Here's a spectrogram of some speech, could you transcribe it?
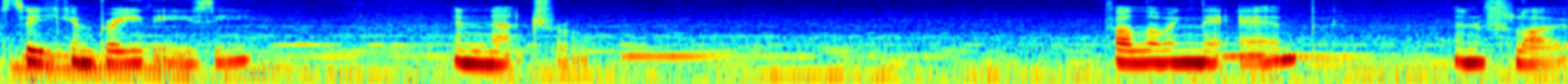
so you can breathe easy and natural, following the ebb and flow.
